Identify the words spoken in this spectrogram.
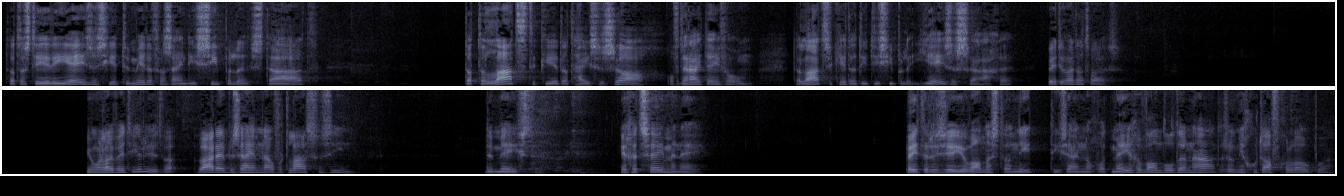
dat als de Heer Jezus hier te midden van zijn discipelen staat, dat de laatste keer dat hij ze zag, of draait even om, de laatste keer dat die discipelen Jezus zagen, weet u waar dat was? Jongelui, weten jullie het? Waar hebben zij hem nou voor het laatst gezien? De meesten in Gethsemane. Petrus en Johannes dan niet, die zijn nog wat meegewandeld daarna, dat is ook niet goed afgelopen.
